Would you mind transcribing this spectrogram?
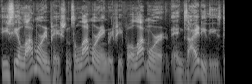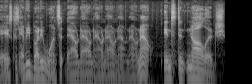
you see a lot more impatience, a lot more angry people, a lot more anxiety these days because everybody wants it now, now, now, now, now, now, now instant knowledge,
